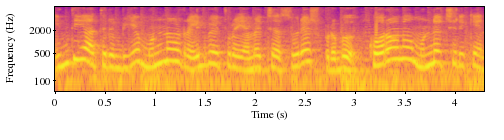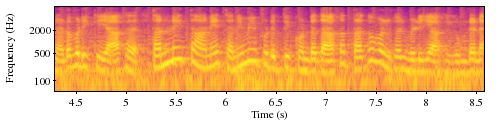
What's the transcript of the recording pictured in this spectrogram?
இந்தியா திரும்பிய முன்னாள் ரயில்வே துறை அமைச்சர் சுரேஷ் பிரபு கொரோனா முன்னெச்சரிக்கை நடவடிக்கையாக தன்னைத்தானே தனிமைப்படுத்திக் கொண்டதாக தகவல்கள் வெளியாகியுள்ளன.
